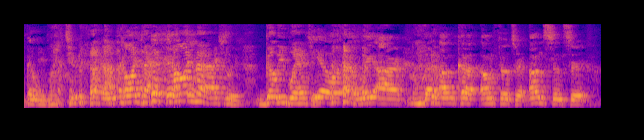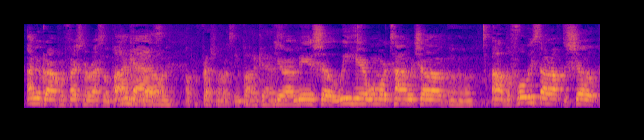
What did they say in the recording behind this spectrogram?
Gully Blanchard. I like that. I like that, actually. Gully Blanchard. Yo, and we are the uncut, unfiltered, uncensored, underground professional wrestling podcast. Underground, A professional wrestling podcast. You know what I mean? So we here one more time with y'all. Uh, before we start off the show,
